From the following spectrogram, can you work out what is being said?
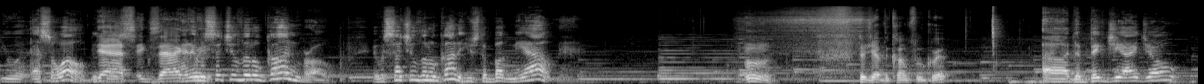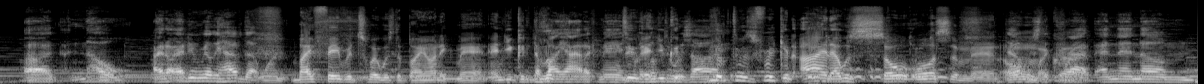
you were SOL. because- Yes, exactly. And it was such a little gun, bro. It was such a little gun. It used to bug me out, man. Did you have the kung fu grip? Uh, the big GI Joe, uh, no, I don't. I didn't really have that one. My favorite toy was the Bionic Man, and you could The look, Bionic Man, you dude, could and look you through could his eye. look through his freaking eye. That was so awesome, man. That oh was my the crap. god. And then um,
